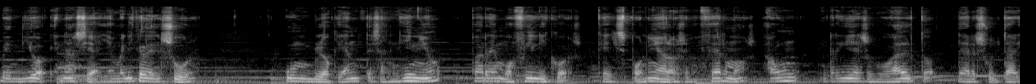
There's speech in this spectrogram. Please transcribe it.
vendió en Asia y América del Sur un bloqueante sanguíneo para hemofílicos que exponía a los enfermos a un riesgo alto de resultar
